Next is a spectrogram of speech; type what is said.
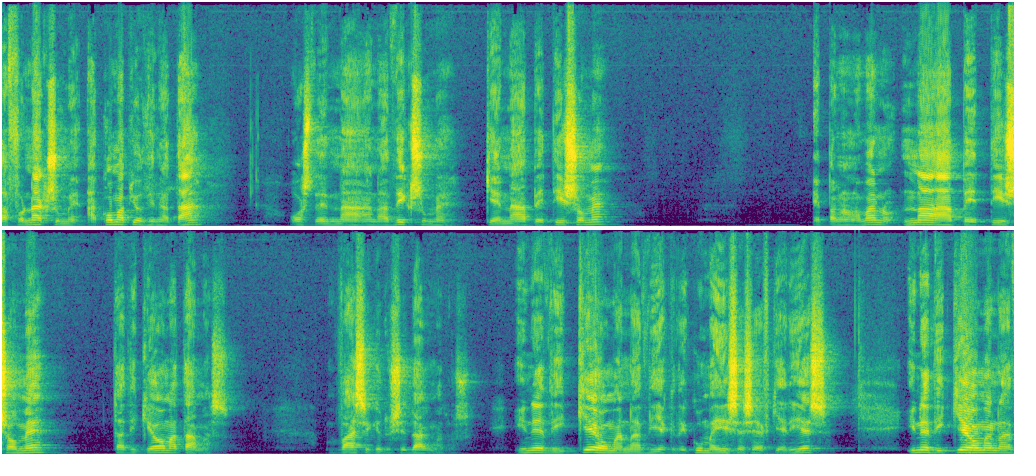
θα φωνάξουμε ακόμα πιο δυνατά ώστε να αναδείξουμε και να απαιτήσουμε. Επαναλαμβάνω να απαιτήσουμε τα δικαιώματά μας βάσει και του συντάγματος. Είναι δικαίωμα να διεκδικούμε ίσες ευκαιρίες, είναι δικαίωμα να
